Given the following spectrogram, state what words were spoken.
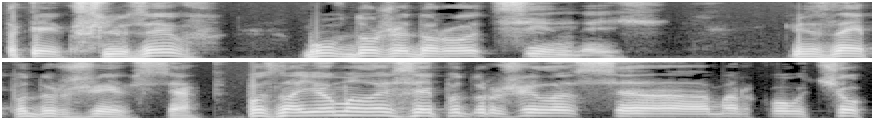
такий ексклюзив був дуже дорогоцінний. Він з нею подружився. Познайомилася і подружилася Марковчук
